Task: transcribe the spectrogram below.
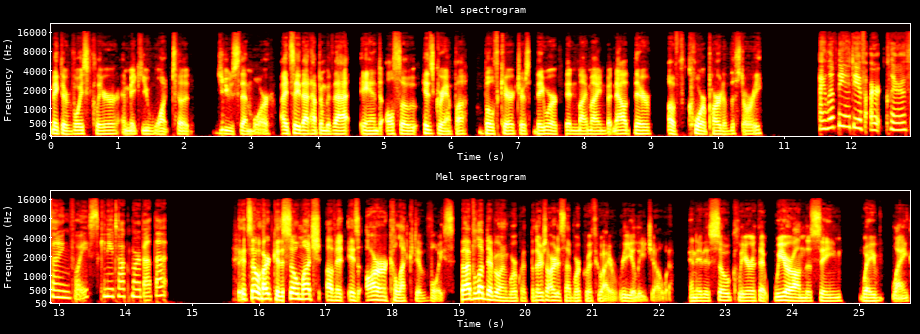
make their voice clearer, and make you want to use them more. I'd say that happened with that and also his grandpa. Both characters, they were in my mind, but now they're a core part of the story. I love the idea of art clarifying voice. Can you talk more about that? It's so hard because so much of it is our collective voice. I've loved everyone I work with, but there's artists I've worked with who I really gel with. And it is so clear that we are on the same wavelength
